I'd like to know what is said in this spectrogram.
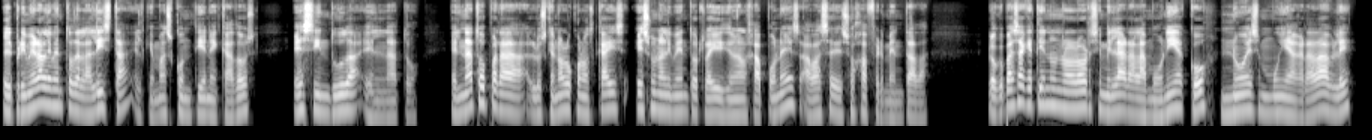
El primer alimento de la lista, el que más contiene K2, es sin duda el nato. El nato, para los que no lo conozcáis, es un alimento tradicional japonés a base de soja fermentada. Lo que pasa es que tiene un olor similar al amoníaco, no es muy agradable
